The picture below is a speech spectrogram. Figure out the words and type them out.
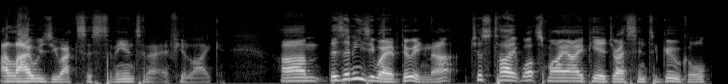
allows you access to the internet, if you like. Um, there's an easy way of doing that. Just type what's my IP address into Google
